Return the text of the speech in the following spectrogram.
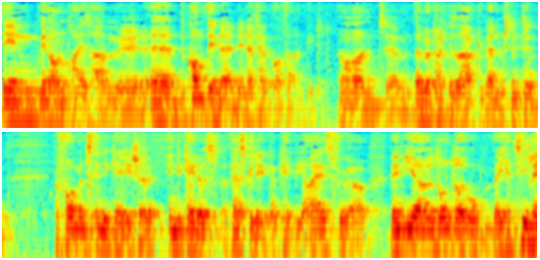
den genauen Preis haben will, äh, bekommt, den der, den der Verkäufer anbietet. Und ähm, dann wird halt gesagt, werden bestimmte Performance Indicators festgelegt und KPIs für, wenn ihr so und so welche Ziele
